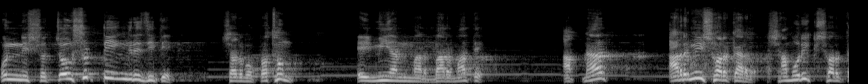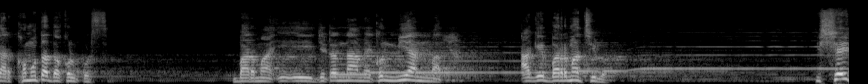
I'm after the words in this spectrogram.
উনিশশো ইংরেজিতে সর্বপ্রথম এই মিয়ানমার বার্মাতে আপনার আর্মি সরকার, সামরিক সরকার ক্ষমতা দখল করছে। বার্মা এই যেটার নাম এখন মিয়ানমার, আগে বার্মা ছিল। সেই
